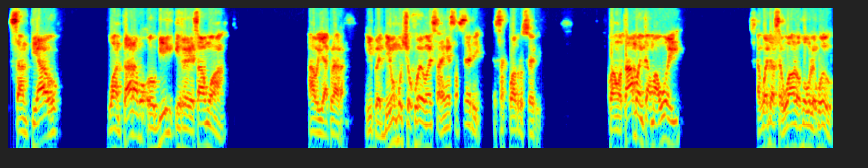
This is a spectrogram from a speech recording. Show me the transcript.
Santiago, Guantánamo, Oguín y regresamos a, a Villa Clara. Y perdimos muchos juegos en esa, en esa serie, esas cuatro series. Cuando estábamos en Camagüey, ¿se acuerdan? Se jugaban los dobles juegos.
